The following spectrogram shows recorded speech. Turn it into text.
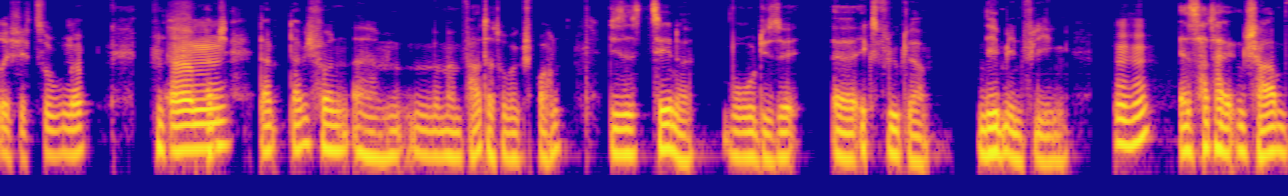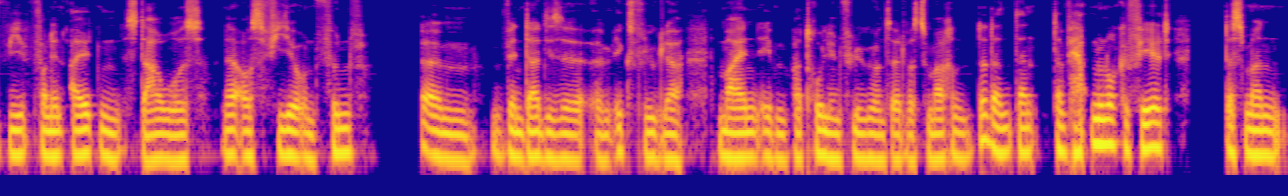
richtig zu, ne? Da habe ich Ähm da da habe ich vorhin, ähm, mit meinem Vater drüber gesprochen. Diese Szene, wo diese, äh, X-Flügler neben ihnen fliegen. Mhm. Es hat halt 'n Charme wie von den alten Star Wars, ne, aus 4 und 5. Ähm, wenn da diese, ähm, X-Flügler meinen, eben Patrouillenflüge und so etwas zu machen, ne, dann dann dann hat nur noch gefehlt, dass man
